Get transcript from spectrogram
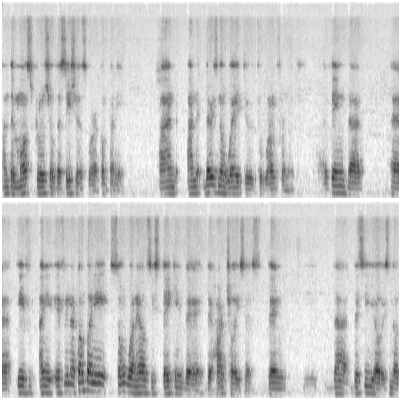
and the most crucial decisions for a company. And, and there is no way to, to run from it. I think that uh, if, I, if in a company someone else is taking the, the hard choices, then that the CEO is not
